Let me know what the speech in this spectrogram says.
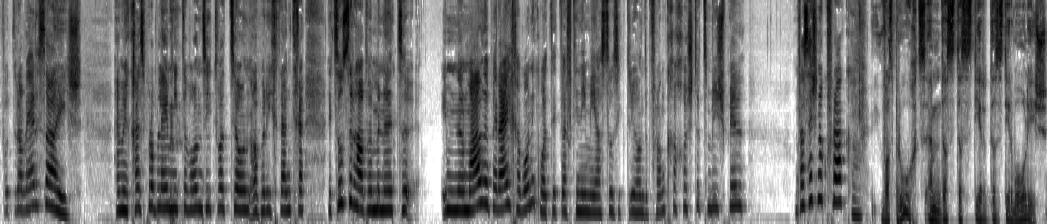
von Traversa ist, haben wir kein Problem mit der Wohnsituation, aber ich denke, jetzt außerhalb, wenn man nicht im normalen Bereich eine Wohnung will, dürfte nicht mehr als 1300 Franken kosten zum Beispiel. Und was hast du noch gefragt? Was braucht's, ähm, dass, dass, es dir, dass es dir wohl ist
